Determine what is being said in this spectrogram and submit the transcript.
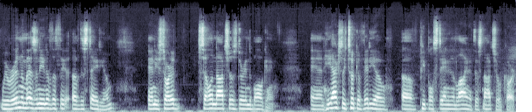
We were in the mezzanine of the, the of the stadium and he started selling nachos during the ball game. And he actually took a video of people standing in line at this nacho cart.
